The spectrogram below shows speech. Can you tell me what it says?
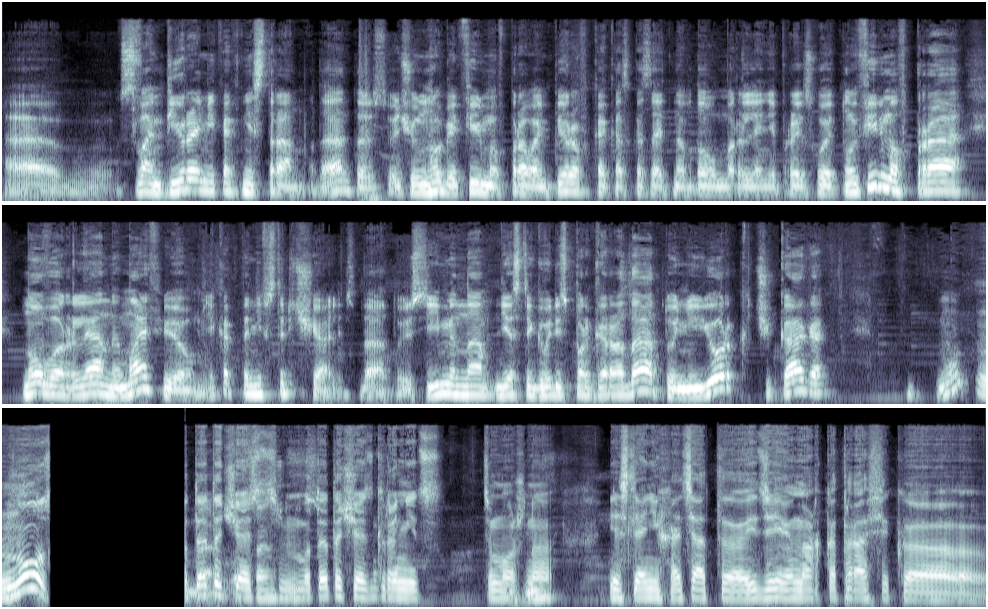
с вампирами, как ни странно, да, то есть очень много фильмов про вампиров, как сказать, на Новом Орлеане происходит, но фильмов про Новый Орлеан и мафию мне как-то не встречались, да, то есть именно, если говорить про города, то Нью-Йорк, Чикаго, ну, ну вот да, эта часть, вот эта часть границ можно если они хотят э, идею наркотрафика.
